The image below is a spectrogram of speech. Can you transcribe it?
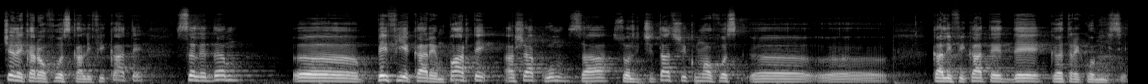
cele care au fost calificate, să le dăm uh, pe fiecare în parte, așa cum s-a solicitat și cum au fost uh, uh, calificate de către comisie.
